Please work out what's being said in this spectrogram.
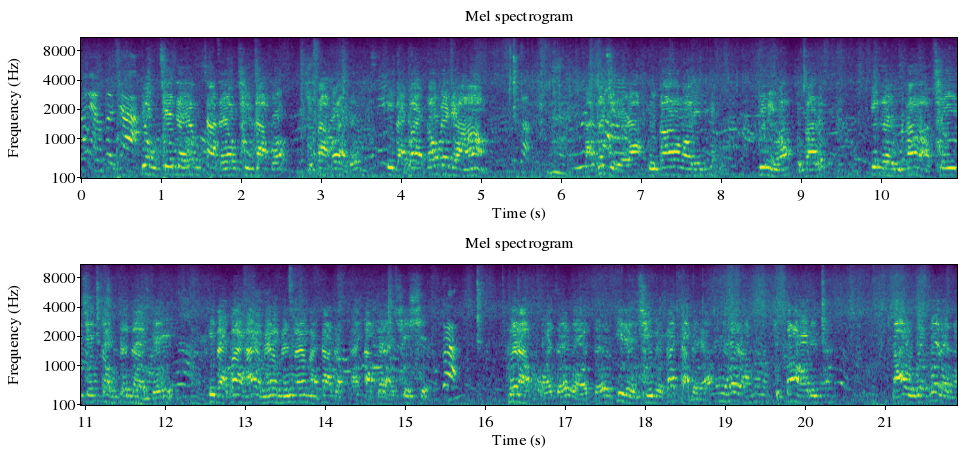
那两份下。用煎的，用炸的，用气炸锅，一百块的，一百块，拢买条啊。来这几个啦，一包拢我零，鸡米花一包的，一个人刚好吃一斤，重真的很便宜，一百块，还有没有没有买到的？来大哥来，谢谢。好啦，我得我得，既然收袂较十个啊，好啦，一包好你啊。来五个客人啊，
